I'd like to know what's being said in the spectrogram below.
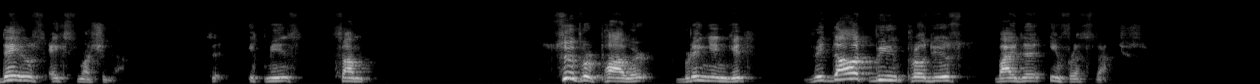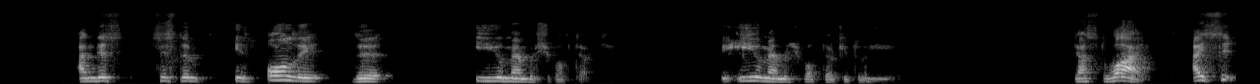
Deus ex machina. So it means some superpower bringing it without being produced by the infrastructure. And this system is only the EU membership of Turkey. The EU membership of Turkey to the EU. Just why? I see,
